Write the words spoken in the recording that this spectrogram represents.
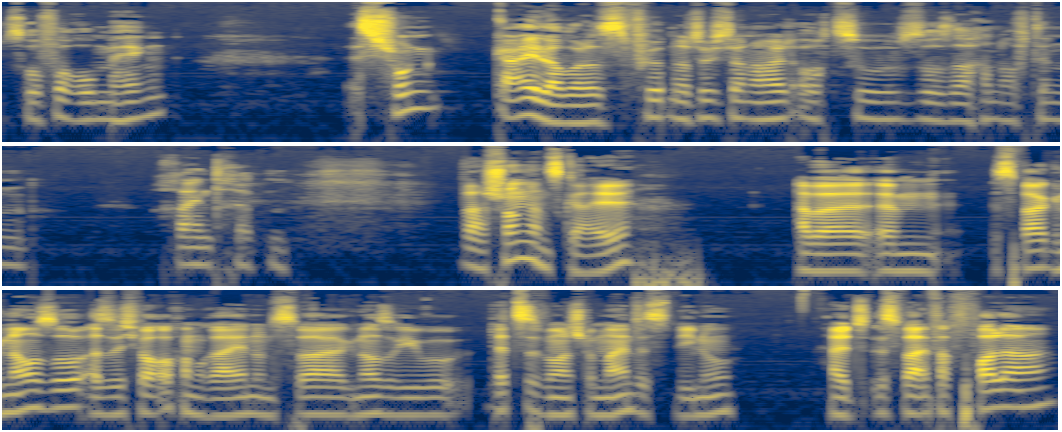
Sofa rumhängen. Ist schon geil, aber das führt natürlich dann halt auch zu so Sachen auf den Rheintreppen. War schon ganz geil. Aber ähm, es war genauso, also ich war auch am Rhein und es war genauso wie du letztes Mal schon meintest, Lino. Halt, es war einfach voller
